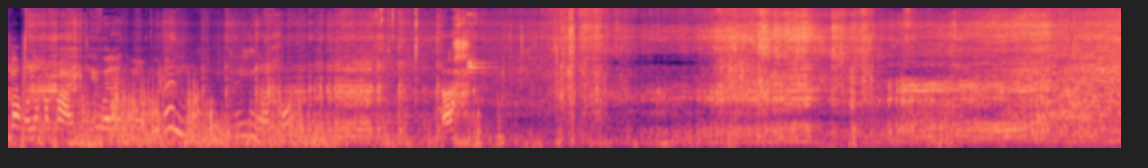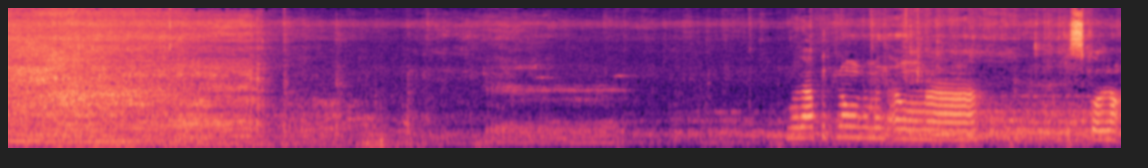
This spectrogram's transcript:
ba ako nakapain? Eh, wala namang ulan. Ay, nako. Ah. Malapit lang naman ang ah, school ng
